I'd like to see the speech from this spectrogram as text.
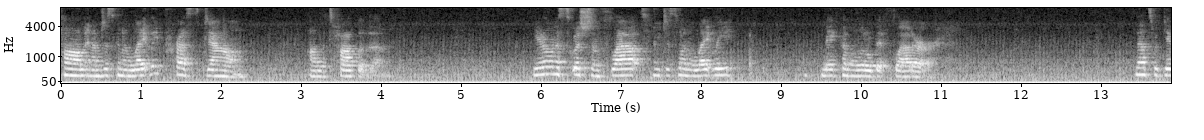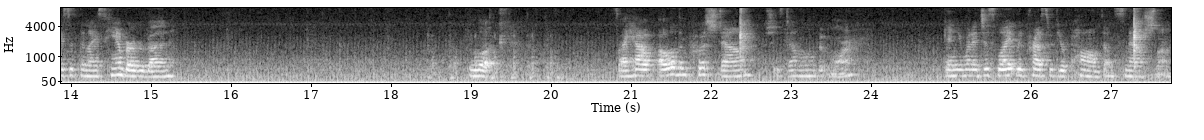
palm and I'm just going to lightly press down on the top of them. You don't want to squish them flat, you just want to lightly make them a little bit flatter. That's what gives it the nice hamburger bun look. So I have all of them pushed down. She's down a little bit more. Again, you want to just lightly press with your palm, don't smash them.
